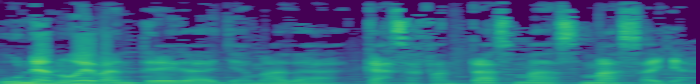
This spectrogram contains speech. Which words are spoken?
una nueva entrega llamada Cazafantasmas Más Allá.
